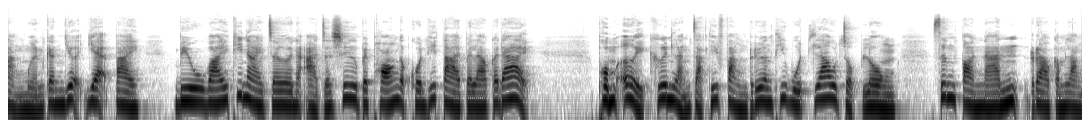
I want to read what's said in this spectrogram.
รั่งเหมือนกันเยอะแยะไป บิลไว้ที่นายเจอนะ่ะอาจจะชื่อไปพ้องกับคนที่ตายไปแล้วก็ได้ ผมเอ่ยขึ้นหลังจากที่ฟังเรื่องที่วุฒเล่าจบลง ซึ่งตอนนั้นเรากำลัง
